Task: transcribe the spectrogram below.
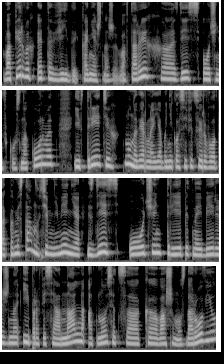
Во-первых, это виды, конечно же. Во-вторых, э, здесь очень вкусно кормят. И в-третьих, ну, наверное, я бы не классифицировала так по местам, но тем не менее, здесь очень трепетно и бережно и профессионально относятся к вашему здоровью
